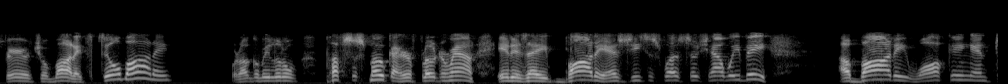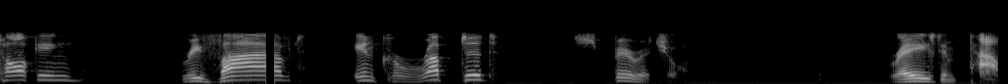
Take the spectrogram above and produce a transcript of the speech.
spiritual body. It's still a body. We're not going to be little puffs of smoke out here floating around. It is a body. As Jesus was, so shall we be. A body walking and talking, revived, incorrupted, spiritual raised in power,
